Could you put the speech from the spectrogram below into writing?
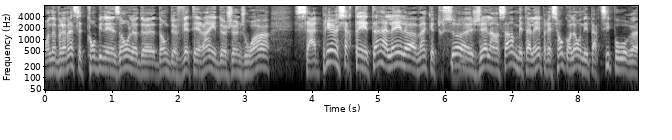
on a vraiment cette combinaison là, de, donc, de vétérans et de jeunes joueurs. Ça a pris un certain temps, Alain, là, avant que tout ça mhm. gèle ensemble, mais tu l'impression qu'on on est parti pour, euh,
